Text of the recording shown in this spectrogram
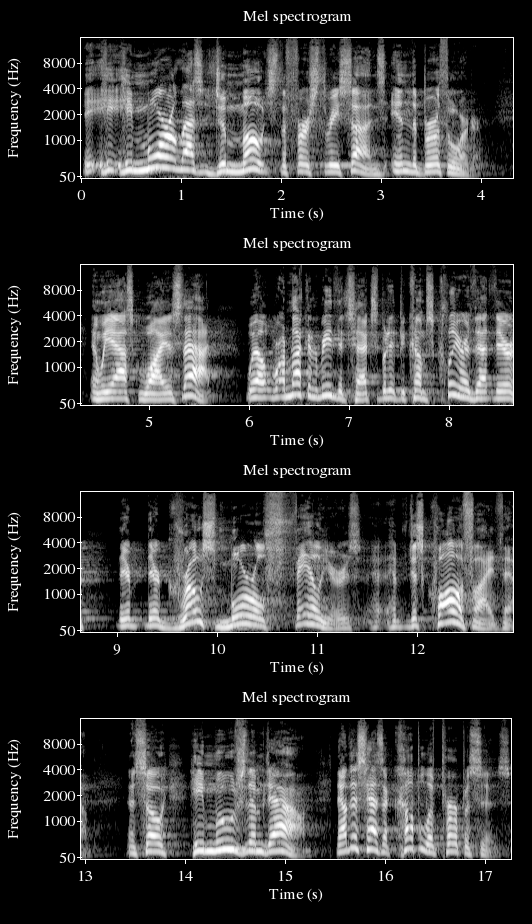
He, he more or less demotes the first three sons in the birth order. And we ask, why is that? Well, I'm not going to read the text, but it becomes clear that their, their, their gross moral failures have disqualified them. And so he moves them down. Now, this has a couple of purposes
